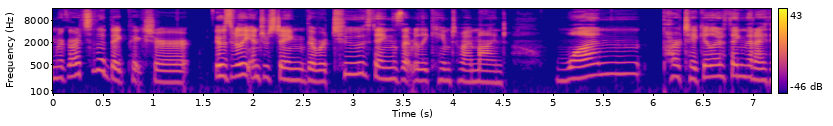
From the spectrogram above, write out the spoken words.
In regards to the big picture, it was really interesting. There were two things that really came to my mind. One particular thing that I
